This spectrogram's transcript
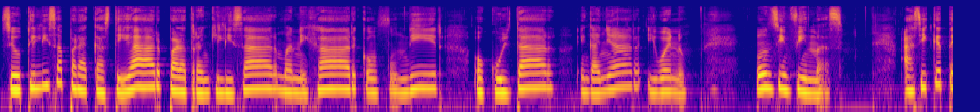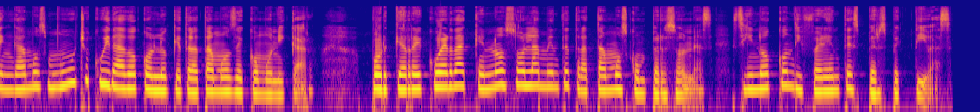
Se utiliza para castigar, para tranquilizar, manejar, confundir, ocultar, engañar y bueno, un sinfín más. Así que tengamos mucho cuidado con lo que tratamos de comunicar, porque recuerda que no solamente tratamos con personas, sino con diferentes perspectivas.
